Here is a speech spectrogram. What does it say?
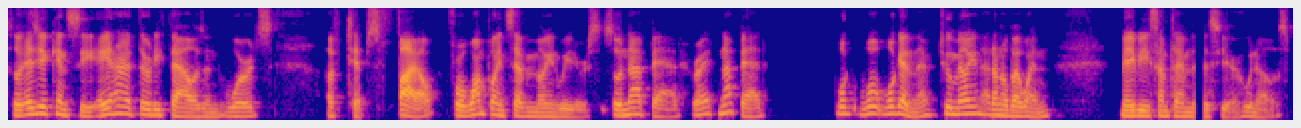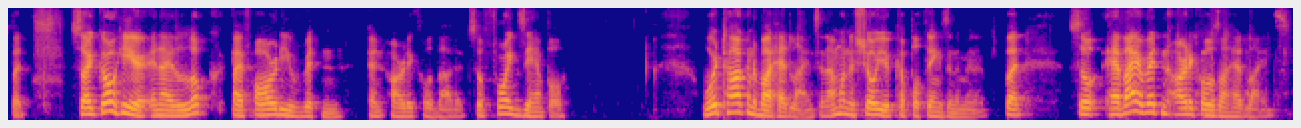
So as you can see, 830,000 words of tips file for 1.7 million readers. So not bad, right? Not bad. We'll, we'll, we'll get in there. 2 million. I don't know by when. Maybe sometime this year. Who knows? But so I go here and I look. I've already written an article about it. So for example, we're talking about headlines, and I'm going to show you a couple things in a minute. But so, have I written articles on headlines?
